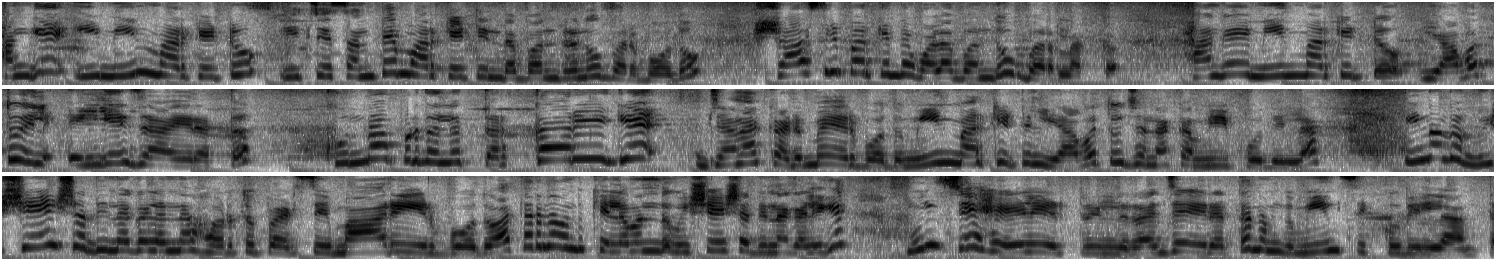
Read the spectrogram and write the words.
ಹಾಗೆ ಈ ಮೀನ್ ಮಾರ್ಕೆಟು ಈಚೆ ಸಂತೆ ಮಾರ್ಕೆಟ್ ಇಂದ ಬಂದ್ರೂ ಬರ್ಬೋದು, ಶಾಸ್ತ್ರಿ ಪಾರ್ಕ್ ಇಂದ ಒಳ ಬಂದು ಬರ್ಲಕ್ಕ ಹಾಗೆ ಮೀನ್ ಮಾರ್ಕೆಟ್ ಯಾವತ್ತೂ ಇಲ್ಲಿ ಎಂಗೇಜ್ ಆಗಿರತ್ತೆ. ಕುಂದಾಪುರದಲ್ಲೂ ತರಕಾರಿಗೆ ಜನ ಕಡಿಮೆ ಇರ್ಬೋದು. ಮೀನ್ ಮಾರ್ಕೆಟ್ ಅಲ್ಲಿ ಯಾವತ್ತೂ ಜನ ಕಮ್ಮಿ ಇಪ್ಪೋದಿಲ್ಲ ಇನ್ನೊಂದು ವಿಶೇಷ ದಿನಗಳನ್ನು ಹೊರತುಪಡಿಸಿ ಮಾರಿ ಇರ್ಬೋದು. ಆ ಥರದ ಒಂದು ಕೆಲವೊಂದು ವಿಶೇಷ ದಿನಗಳಿಗೆ ಮುಂಚೆ ಹೇಳಿರ್ತೀವಿ ಇಲ್ಲಿ ರಜೆ ಇರುತ್ತೆ, ನಮ್ಗೆ ಮೀನು ಸಿಕ್ಕುದಿಲ್ಲ ಅಂತ.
